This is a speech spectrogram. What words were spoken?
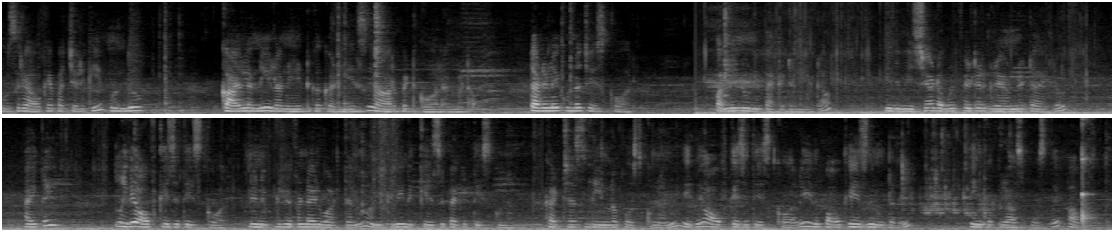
ఉసిరి ఆవకాయ పచ్చడికి ముందు కాయలన్నీ ఇలా నీట్గా కడిగేసి ఆరబెట్టుకోవాలన్నమాట తడి లేకుండా చేసుకోవాలి. పల్లి నూనె ప్యాకెట్ అనమాట ఇది Vijaya double filter groundnut oil. అయితే ఇది హాఫ్ కేజీ తీసుకోవాలి. నేను ఎప్పుడు రిఫండ్ ఆయిల్ వాడతాను. అందుకని ఇది కేజీ ప్యాకెట్ తీసుకున్నాను. కట్ చేసి దీనిలో పోసుకున్నాను. ఇది హాఫ్ కేజీ తీసుకోవాలి. ఇది పావు కేజీ ఉంటుంది. ఇంకొక గ్లాస్ పోస్తే హాఫ్ అవుతుంది.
